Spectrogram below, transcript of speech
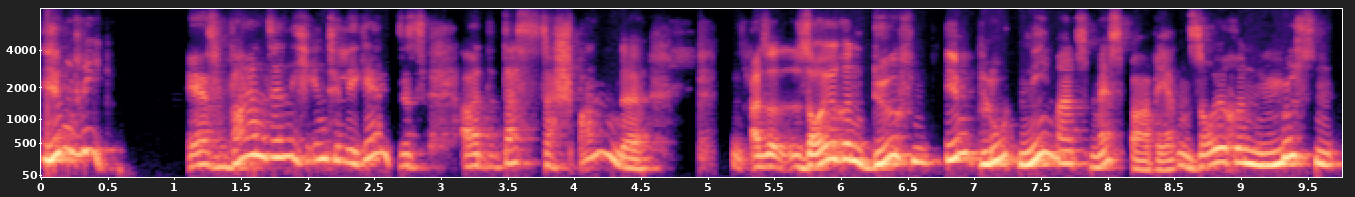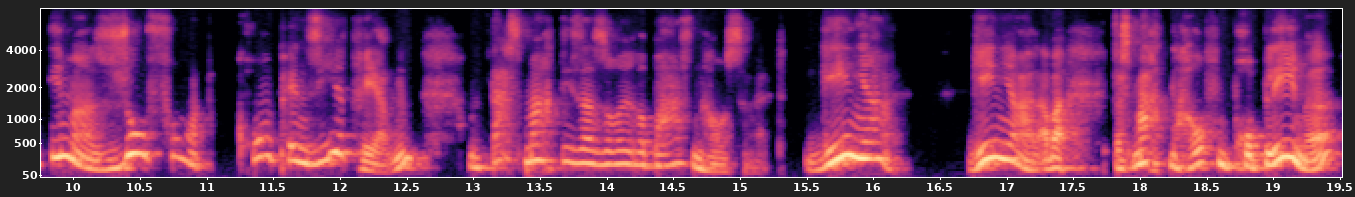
irgendwie. Er ist wahnsinnig intelligent. Das, aber das ist das Spannende. Also Säuren dürfen im Blut niemals messbar werden. Säuren müssen immer sofort kompensiert werden. Und das macht dieser Säurebasenhaushalt. Genial. Genial. Aber das macht einen Haufen Probleme.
